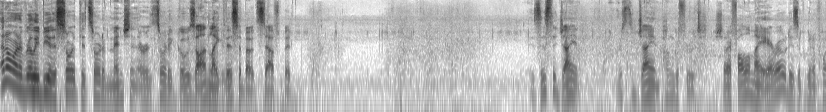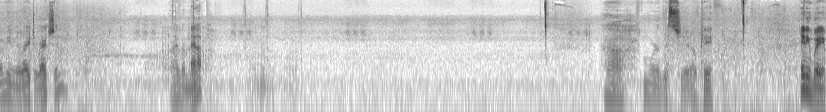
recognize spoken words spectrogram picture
I don't want to really be the sort that sort of mentions or sort of goes on like this about stuff, but is this the giant? Where's the giant punga fruit? Should I follow my arrow? Is it going to point me in the right direction? I have a map. Ah, more of this shit. Okay. Anyway,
